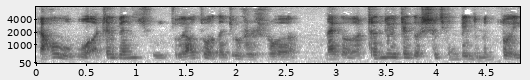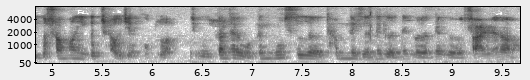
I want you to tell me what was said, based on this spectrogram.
然后我这边主主要做的就是说，那个针对这个事情给你们做一个双方一个调解工作。就刚才我跟公司的他们那个那个那个那个法人啊。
